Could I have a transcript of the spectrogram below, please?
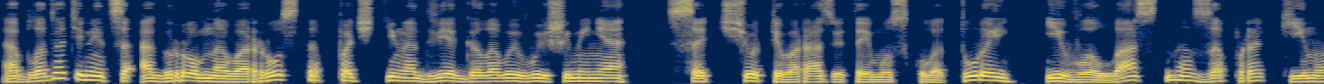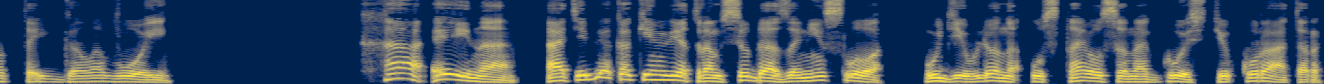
Обладательница огромного роста, почти на две головы выше меня, с отчетливо развитой мускулатурой и властно запрокинутой головой. «Ха, Эйна!» «А тебя каким ветром сюда занесло?» – удивленно уставился на гостью куратор.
